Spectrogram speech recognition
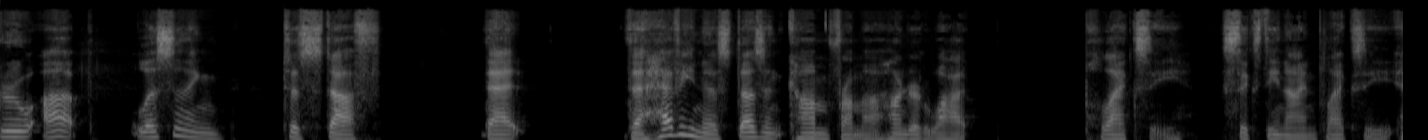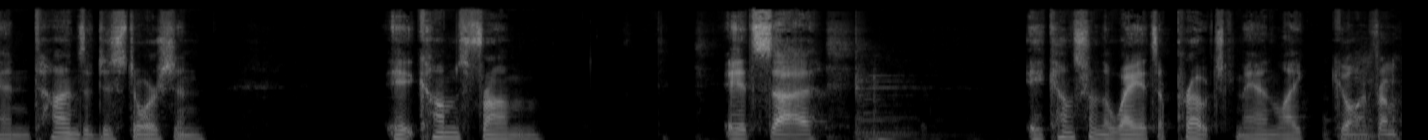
grew up listening to stuff that the heaviness doesn't come from a 100 watt plexi, 69 plexi, and tons of distortion. It comes from it's uh it comes from the way it's approached, man. Like going from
